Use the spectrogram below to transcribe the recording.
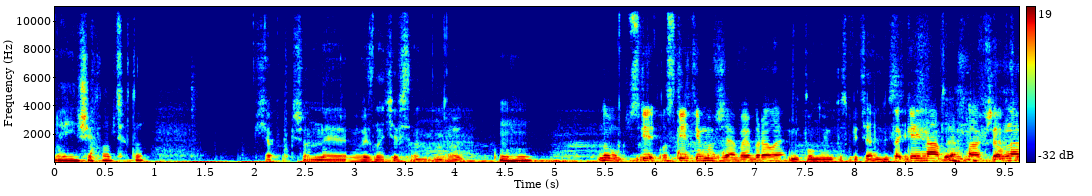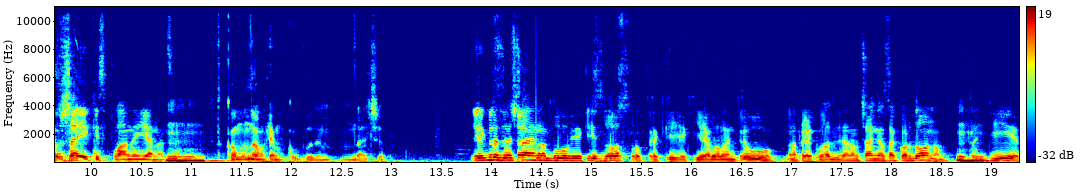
А інші хлопці хто? Ще поки що не визначився. Ну, Угу. Ну, скі- оскільки ми вже вибрали Ми плануємо по спеціальності. такий напрям, так що в нас вже якісь плани є на це. Угу. в такому Ну. напрямку будемо далі. Якби, звичайно, був якийсь доступ, такий, як є в ЛНТУ, наприклад, для навчання за кордоном, Мгм. тоді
